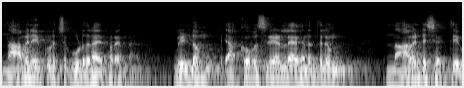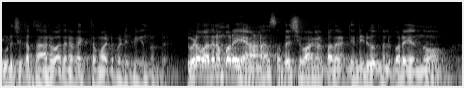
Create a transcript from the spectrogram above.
നാവിനെക്കുറിച്ച് കൂടുതലായി പറയുന്നത്. വീണ്ടും യാക്കോബ് ശ്രീയുടെ ലേഖനത്തിലും നാവിന്റെ ശക്തിയെക്കുറിച്ച് കഥാനുവാദനം വ്യക്തമായിട്ട് പഠിപ്പിക്കുന്നുണ്ട്. ഇവിടെ വചനം പറയുകയാണ് സദൃശ്യവാക്യങ്ങൾ പതിനെട്ടിന്റെ ഇരുപത്തിനിൽ പറയുന്നു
